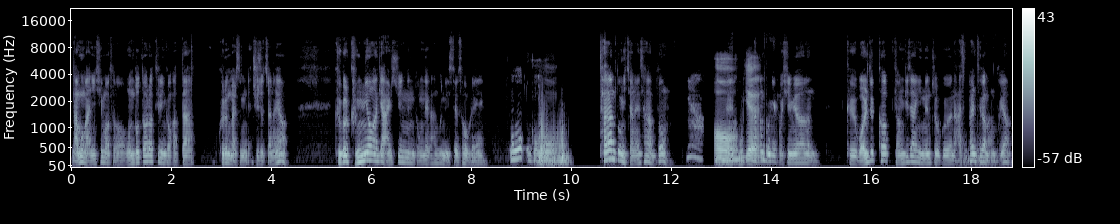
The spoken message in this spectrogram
나무 많이 심어서 온도 떨어뜨린 것 같다. 그런 말씀 주셨잖아요. 그걸 극명하게 알 수 있는 동네가 한 군데 있어요, 서울에. 오, 어디? 오, 상암동 있잖아요, 상암동. 어, 예, 상암동에 보시면 그 월드컵 경기장 있는 쪽은 아스팔트가 많고요.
